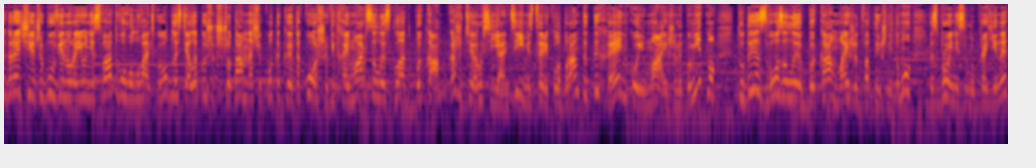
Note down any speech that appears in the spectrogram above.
Знаю, до речі, чи був він у районі Сватового Луганської області, але пишуть, що там наші котики також відхаймарсили склад БК. кажуть росіянці і місцеві колаборанти тихенько і майже непомітно туди звозили БК майже два тижні. Тому збройні сили України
